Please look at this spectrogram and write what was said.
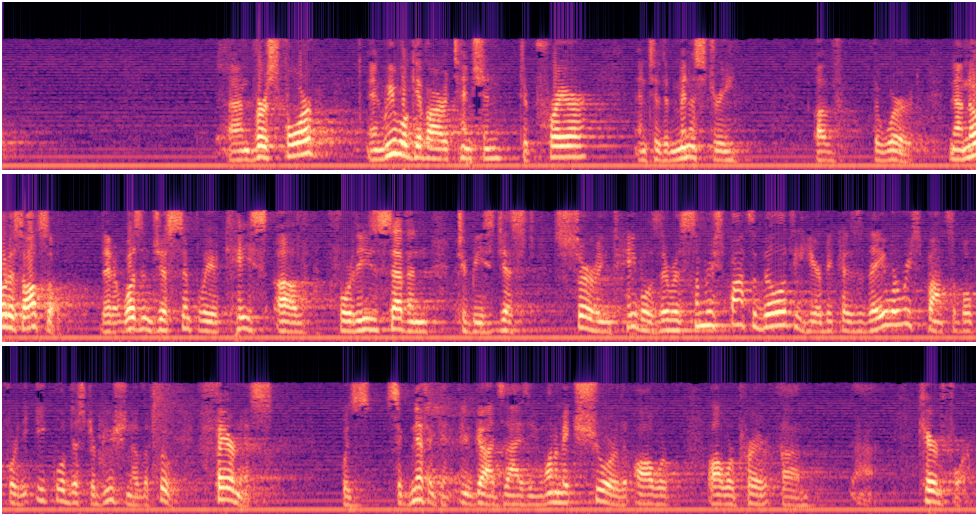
Um, verse 4 And we will give our attention to prayer and to the ministry of the word. Now, notice also that it wasn't just simply a case of for these seven to be just serving tables. There was some responsibility here because they were responsible for the equal distribution of the food. Fairness was significant in God's eyes, and you want to make sure that all were, all were prayer, uh, uh, cared for.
